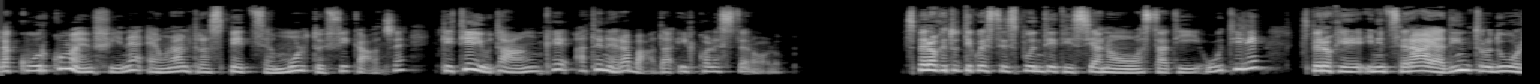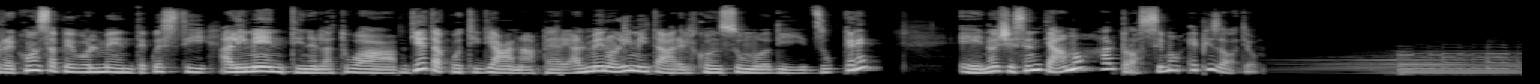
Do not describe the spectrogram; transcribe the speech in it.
La curcuma, infine, è un'altra spezia molto efficace che ti aiuta anche a tenere a bada il colesterolo. Spero che tutti questi spunti ti siano stati utili, spero che inizierai ad introdurre consapevolmente questi alimenti nella tua dieta quotidiana per almeno limitare il consumo di zuccheri e noi ci sentiamo al prossimo episodio.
